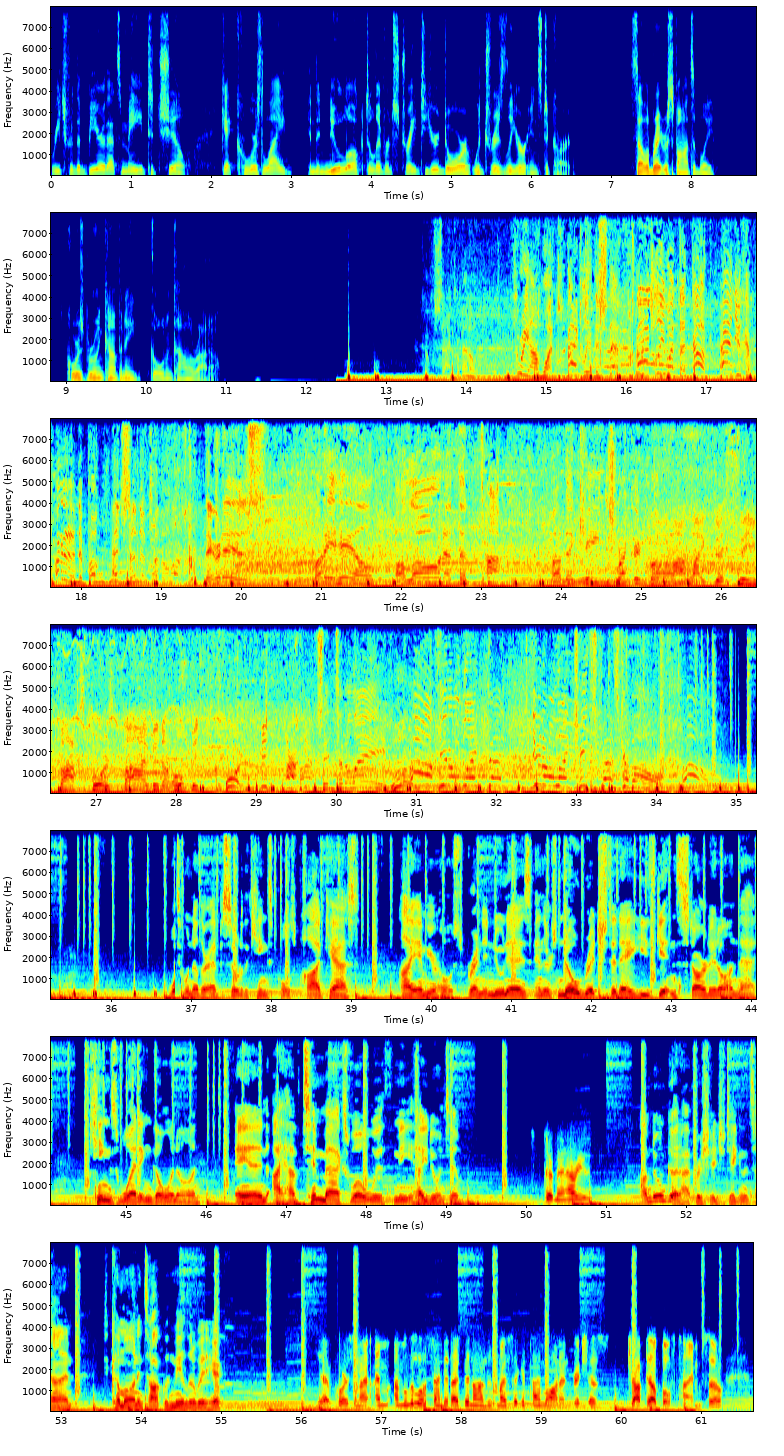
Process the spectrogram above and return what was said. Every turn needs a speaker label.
Speaker 1: reach for the beer that's made to chill. Get Coors Light in the new look delivered straight to your door with Drizly or Instacart. Celebrate responsibly. Coors Brewing Company, Golden, Colorado.
Speaker 2: Sacramento. Three on one. Bagley the step. Bagley with the dunk. And you can put it in the book and send it to the left. There it is. Buddy Hield alone at the top of the Kings record book.
Speaker 3: To see Fox Force 5 in the open court.
Speaker 2: Fox into the lane. Oh, if you don't like that, you don't like Kings basketball. Oh.
Speaker 4: Welcome to another episode of the King's Pulse podcast. I am your host, Brendan Nunez, and there's no Rich today. He's getting started on that King's wedding going on. And I have Tim Maxwell with me. How you doing, Tim?
Speaker 5: Good, man. How are you?
Speaker 4: I'm doing good. I appreciate you taking the time to come on and talk with me a little bit here.
Speaker 5: Yeah, of course. And I, I'm, I'm a little offended. I've been on, this is my second time on, and Rich has dropped out both times, so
